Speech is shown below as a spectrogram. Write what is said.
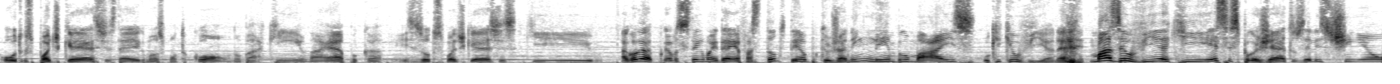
outros podcasts, né, irmãos.com, no Barquinho, na época, esses outros podcasts que Agora, pra vocês terem uma ideia, faz tanto tempo que eu já nem lembro mais o que, que eu via, né? Mas eu via que esses projetos, eles tinham...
